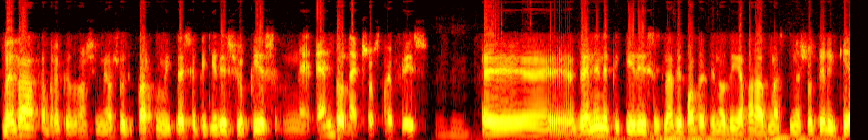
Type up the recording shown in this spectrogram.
Βέβαια θα πρέπει εδώ να σημειώσω ότι υπάρχουν μικρές επιχειρήσεις οι οποίες είναι έντονα εξωστρεφείς. Ε, δεν είναι επιχειρήσεις δηλαδή που απευθύνονται για παράδειγμα στην εσωτερική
